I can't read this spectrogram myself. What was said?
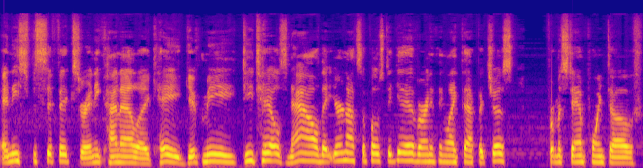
any specifics or any kind of like, hey, give me details now that you're not supposed to give or anything like that, but just from a standpoint of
